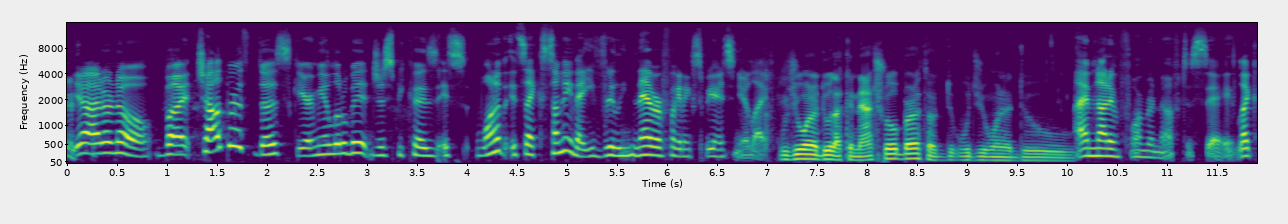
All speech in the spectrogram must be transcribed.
Yeah, I don't know, but childbirth does scare me a little bit, just because it's one of the, it's like something that you've really never fucking experienced in your life. Would you want to do like a natural birth, or do, would you want to do? I'm not informed enough to say. Like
